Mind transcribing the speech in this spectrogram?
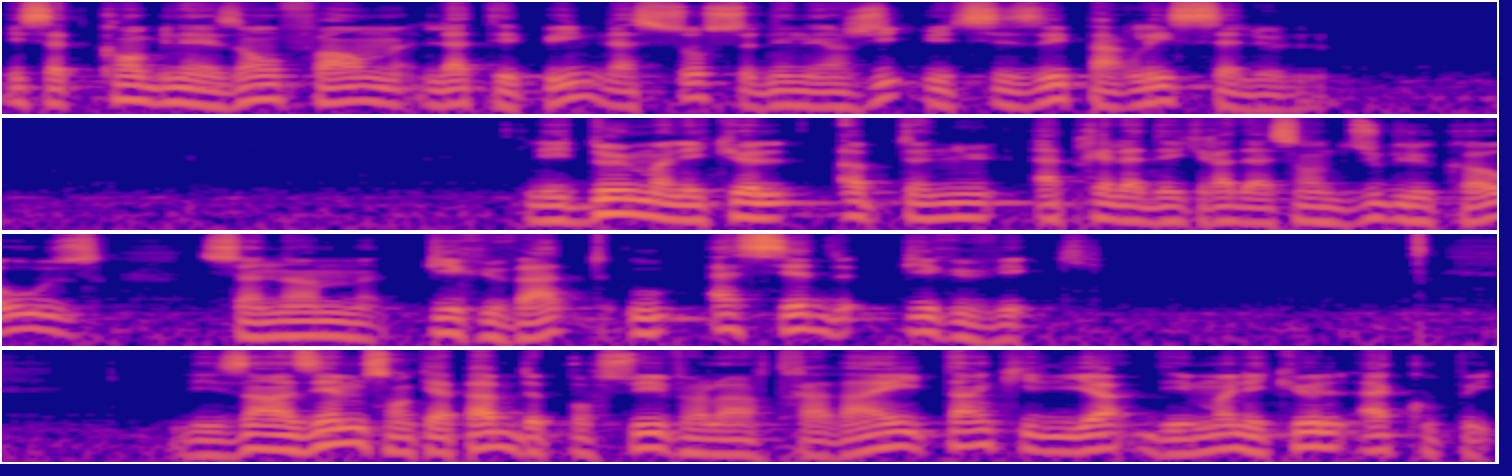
et cette combinaison forme l'ATP, la source d'énergie utilisée par les cellules. Les deux molécules obtenues après la dégradation du glucose se nomment pyruvate ou acide pyruvique. Les enzymes sont capables de poursuivre leur travail tant qu'il y a des molécules à couper.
